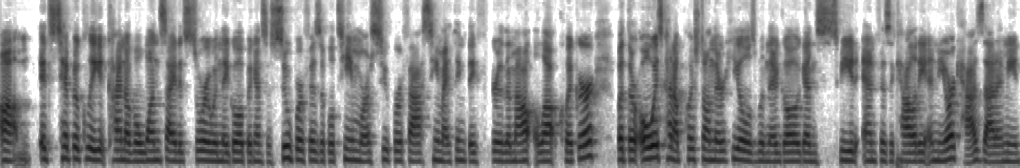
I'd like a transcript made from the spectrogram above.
Um, it's typically kind of a one sided story when they go up against a super physical team or a super fast team. I think they figure them out a lot quicker, but they're always kind of pushed on their heels when they go against speed and physicality. And New York has that. I mean,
